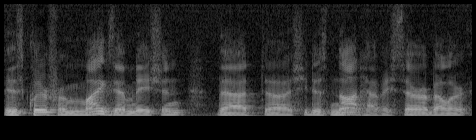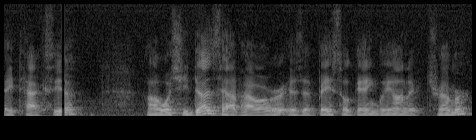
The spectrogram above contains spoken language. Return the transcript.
It is clear from my examination that uh, she does not have a cerebellar ataxia. Uh, what she does have, however, is a basal ganglionic tremor.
